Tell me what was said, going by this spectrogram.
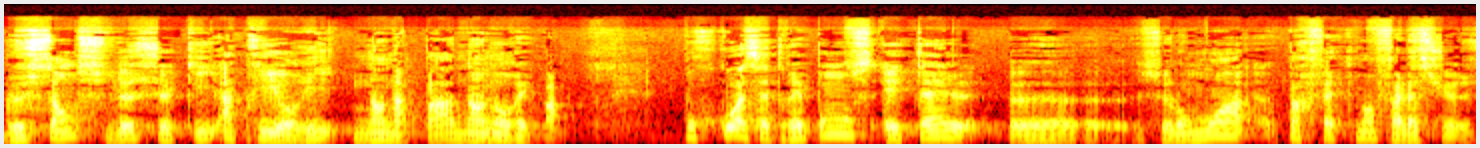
le sens de ce qui, a priori, n'en a pas, n'en aurait pas. Pourquoi cette réponse est-elle, euh, selon moi, parfaitement fallacieuse?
